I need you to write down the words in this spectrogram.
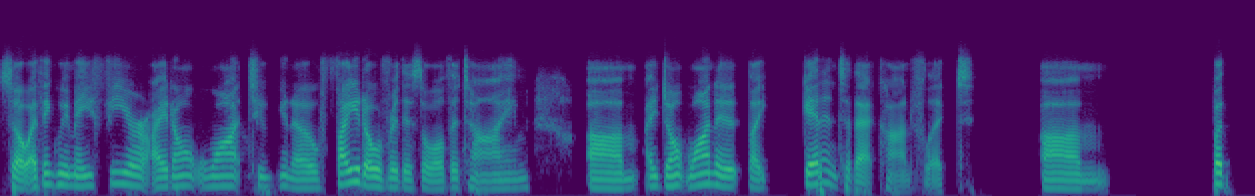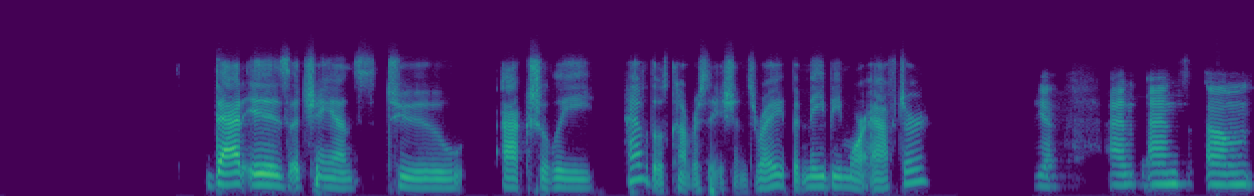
So I think we may fear, I don't want to, you know, fight over this all the time. Um, I don't want to like get into that conflict. Um, but that is a chance to actually have those conversations, right? But maybe more after. Yeah, and and um,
